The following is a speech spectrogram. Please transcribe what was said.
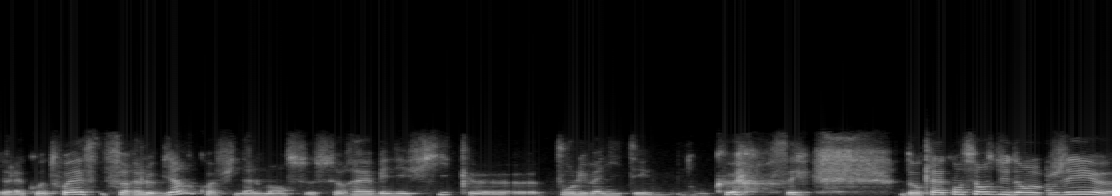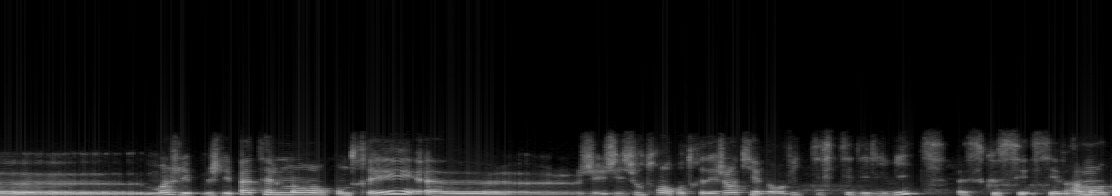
de la côte ouest ferait le bien, quoi, finalement, ce serait bénéfique euh, pour l'humanité. Donc, euh. Donc la conscience du danger, euh, moi je ne l'ai pas tellement rencontré. j'ai, surtout rencontré des gens qui avaient envie de tester des limites, parce que c'est, vraiment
